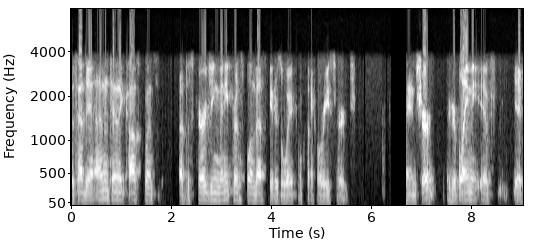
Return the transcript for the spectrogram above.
This had the unintended consequence of discouraging many principal investigators away from clinical research. And sure, if you're blaming, if if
